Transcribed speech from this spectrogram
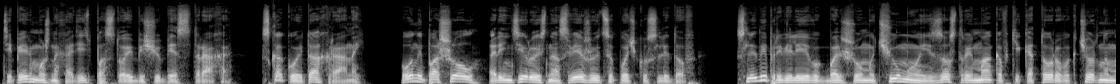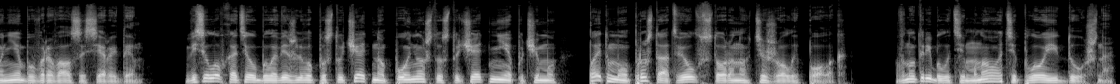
Теперь можно ходить по стойбищу без страха. С какой-то охраной. Он и пошел, ориентируясь на свежую цепочку следов. Следы привели его к большому чуму, из острой маковки которого к черному небу вырывался серый дым. Веселов хотел было вежливо постучать, но понял, что стучать не почему поэтому просто отвел в сторону тяжелый полог. Внутри было темно, тепло и душно.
